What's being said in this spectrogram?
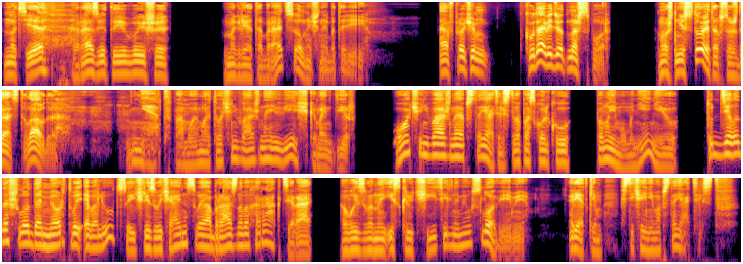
Но те, развитые выше, могли отобрать солнечные батареи. А, впрочем, куда ведет наш спор? Может, не стоит обсуждать Лауда? Нет, по-моему, это очень важная вещь, командир. Очень важное обстоятельство, поскольку, по моему мнению, тут дело дошло до мертвой эволюции чрезвычайно своеобразного характера, вызванной исключительными условиями, редким стечением обстоятельств.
